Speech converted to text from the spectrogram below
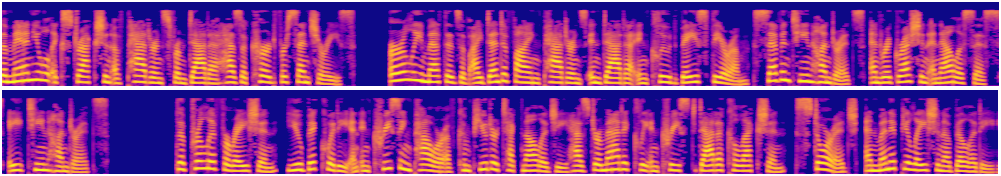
The manual extraction of patterns from data has occurred for centuries. Early methods of identifying patterns in data include Bayes' theorem 1700s and regression analysis 1800s. The proliferation, ubiquity and increasing power of computer technology has dramatically increased data collection, storage, and manipulation ability.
